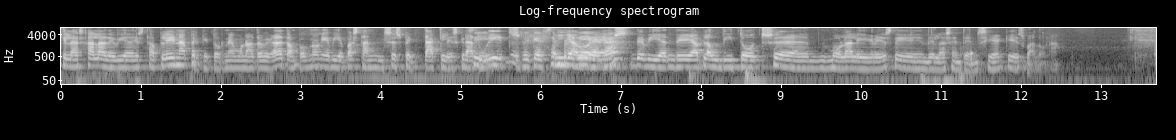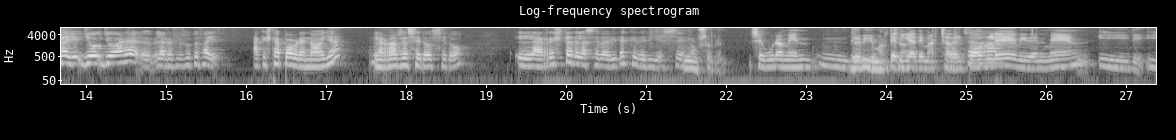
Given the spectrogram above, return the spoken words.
que la sala devia d'estar plena, perquè tornem una altra vegada, tampoc no n'hi havia bastants espectacles gratuïts, sí, que i llavors dient, eh? devien d'aplaudir tots eh, molt alegres de, de la sentència que es va donar. Clar, jo, jo, jo ara, la reflexió que faig, aquesta pobra noia, la Rosa Seró Seró, la resta de la seva vida que devia ser? No ho sabem. Segurament mm, de, devia, marxar. devia de marxar, marxar del poble, evidentment, i, i,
